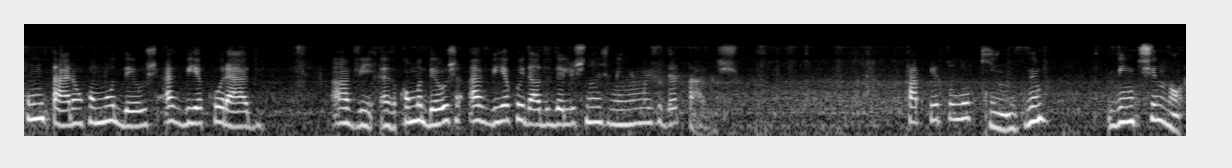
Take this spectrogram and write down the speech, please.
contaram como Deus havia curado, havia, como Deus havia cuidado deles nos mínimos detalhes capítulo 15, 29,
